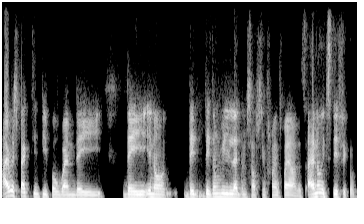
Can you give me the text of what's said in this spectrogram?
I respect in people when they they you know they they don't really let themselves influence by others i know it's difficult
